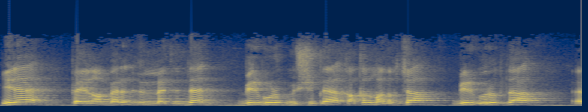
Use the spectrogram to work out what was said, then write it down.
Yine peygamberin ümmetinden bir grup müşriklere katılmadıkça bir grup da e,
